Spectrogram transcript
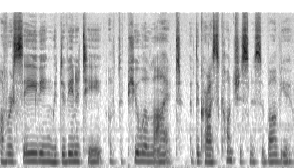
Of receiving the divinity of the pure light of the Christ consciousness above you,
